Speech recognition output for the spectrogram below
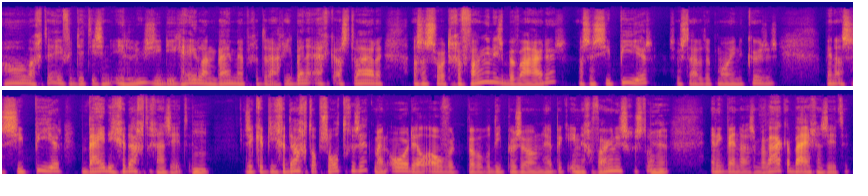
Oh, wacht even, dit is een illusie die ik heel lang bij me heb gedragen. Ik ben eigenlijk als het ware als een soort gevangenisbewaarder, als een cipier, zo staat het ook mooi in de cursus, ben als een cipier bij die gedachte gaan zitten. Hm. Dus ik heb die gedachte op slot gezet. Mijn oordeel over bijvoorbeeld die persoon heb ik in de gevangenis gestopt. Ja. En ik ben daar als een bewaker bij gaan zitten.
